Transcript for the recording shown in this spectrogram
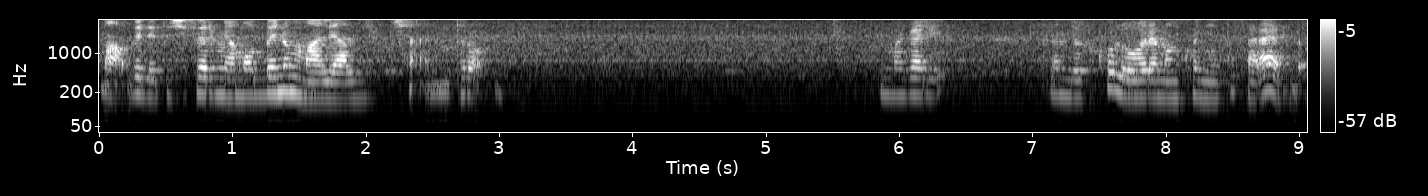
ma vedete ci fermiamo bene o male al centro. Se magari prendo il colore manco niente sarebbe.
